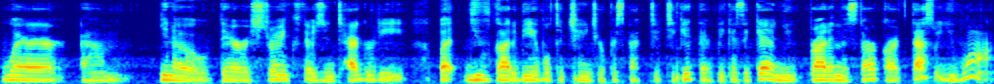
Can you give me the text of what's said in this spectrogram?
where um, you know, there's strength, there's integrity, but you've got to be able to change your perspective to get there because again, you brought in the star card. That's what you want.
